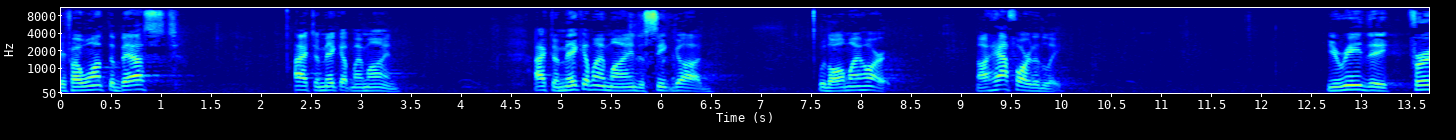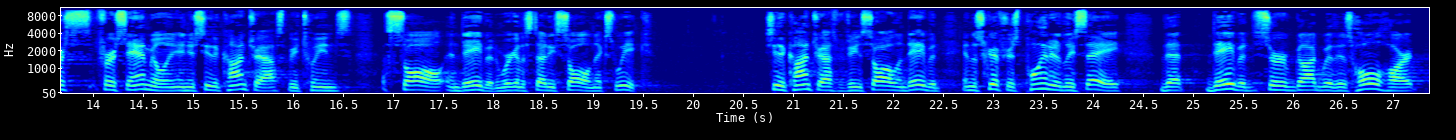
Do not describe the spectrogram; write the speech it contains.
If I want the best, I have to make up my mind. I have to make up my mind to seek God with all my heart, not half-heartedly. You read the first, first Samuel and you see the contrast between Saul and David, and we're going to study Saul next week. See the contrast between Saul and David, and the scriptures pointedly say that David served God with his whole heart,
